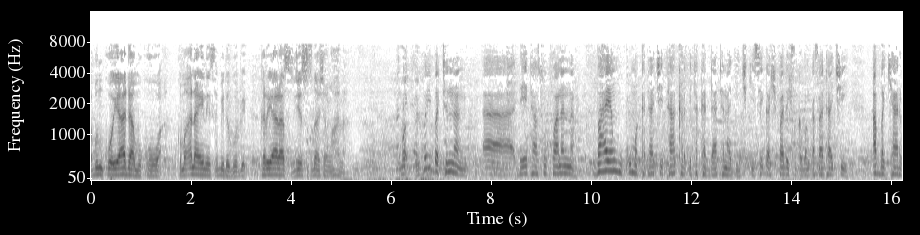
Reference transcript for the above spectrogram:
abin ko ya damu kowa kuma ana yi ne saboda gobe kar yara su je su suna shan wahala. Akwai batun nan da ya taso kwanan nan. Bayan hukumar ka ta ce ta karɓi takarda tana bincike sai ga shi da shugaban kasa ta ce abba kyari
